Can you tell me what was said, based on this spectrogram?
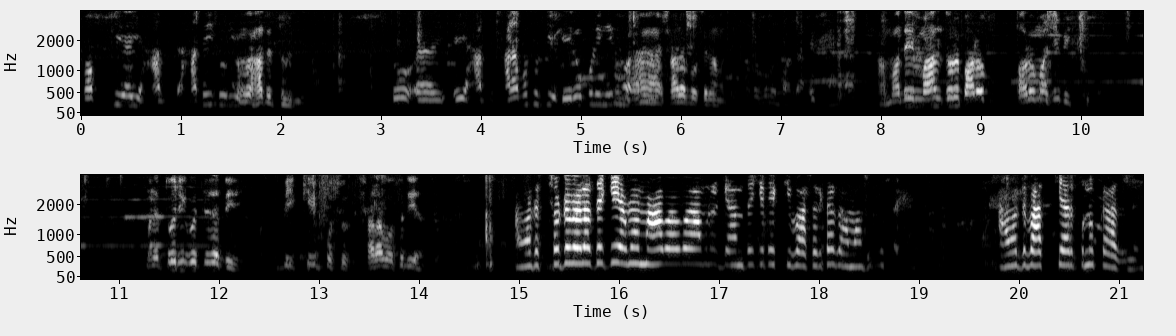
সব কি এই হাতেই তৈরি হাতে তৈরি তো এই হাত সারা বছর কি এর উপরই নির্ভর? হ্যাঁ সারা বছর আমাদের। আমাদের মাল ধরো বারো বারো মাসে বিক্রি। মানে তৈরি করতে যা দেরি বিক্রি প্রচুর সারা বছরই আছে। আমাদের ছোটবেলা থেকে আমার মা বাবা আমরা জ্ঞান থেকে দেখছি বাঁশের কাজ আমাদের আমাদের বাচ্চা আর কোনো কাজ নেই।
